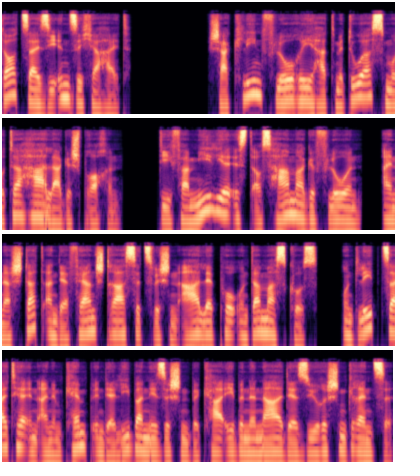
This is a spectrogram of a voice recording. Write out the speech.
dort sei sie in Sicherheit. Jacqueline Flori hat mit Duas Mutter Hala gesprochen. Die Familie ist aus Hama geflohen, einer Stadt an der Fernstraße zwischen Aleppo und Damaskus, und lebt seither in einem Camp in der libanesischen Bekaa-Ebene nahe der syrischen Grenze.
